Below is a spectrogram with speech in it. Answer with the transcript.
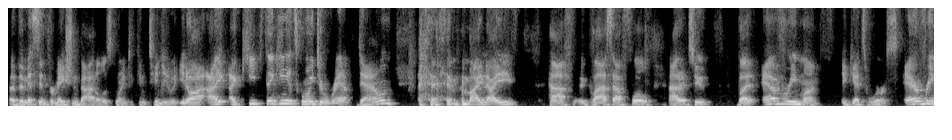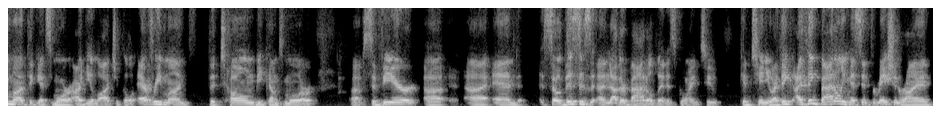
uh, the misinformation battle is going to continue. You know, I, I keep thinking it's going to ramp down. my naive half glass half full attitude, but every month it gets worse. Every month it gets more ideological. Every month the tone becomes more uh, severe, uh, uh, and so this is another battle that is going to continue. I think I think battling misinformation, Ryan,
